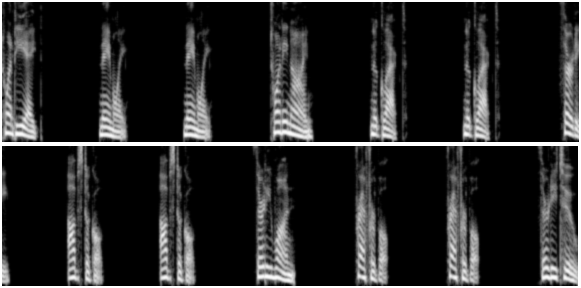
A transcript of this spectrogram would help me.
28. Namely. Namely. 29. Neglect. Neglect. 30. Obstacle. Obstacle. 31. Preferable. Preferable. 32.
